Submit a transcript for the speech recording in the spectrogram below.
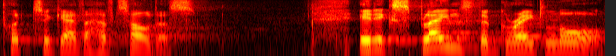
put together have told us. It explains the great law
